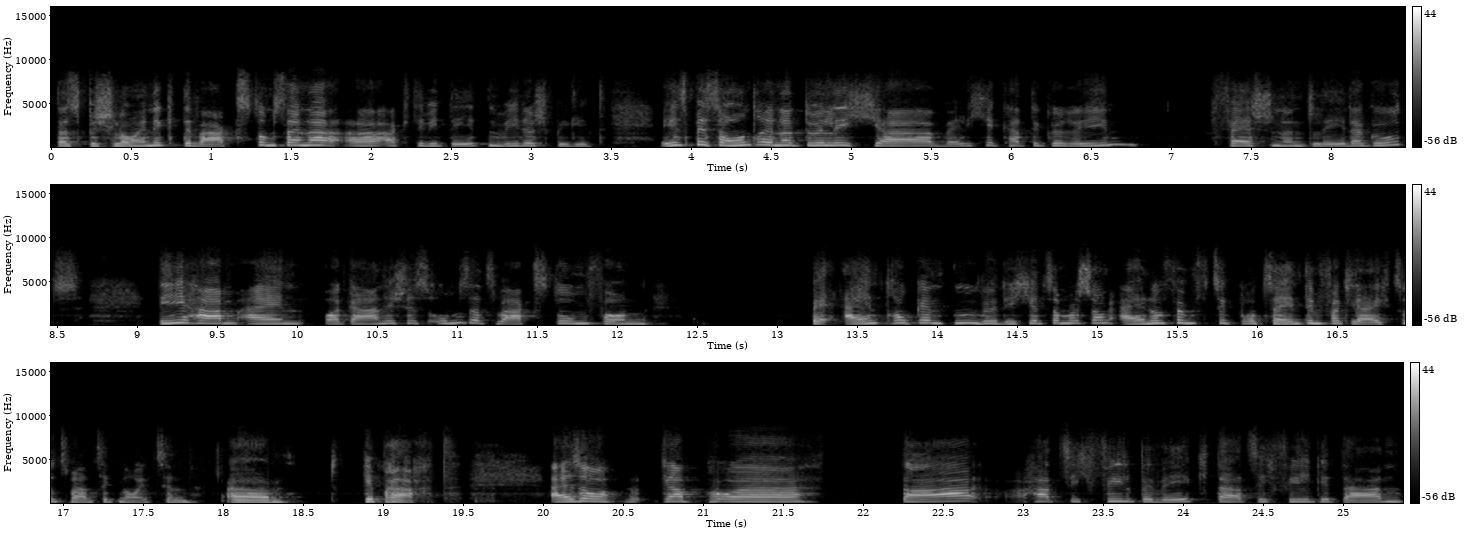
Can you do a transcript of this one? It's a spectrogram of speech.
das beschleunigte Wachstum seiner äh, Aktivitäten widerspiegelt. Insbesondere natürlich, äh, welche Kategorien Fashion and Leather Goods, die haben ein organisches Umsatzwachstum von beeindruckenden, würde ich jetzt einmal sagen, 51 Prozent im Vergleich zu 2019 äh, gebracht. Also, ich glaube, äh, da hat sich viel bewegt, da hat sich viel getan.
